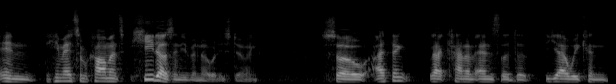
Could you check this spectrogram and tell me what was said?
And he made some comments. He doesn't even know what he's doing. So I think that kind of ends the. De- yeah, we can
